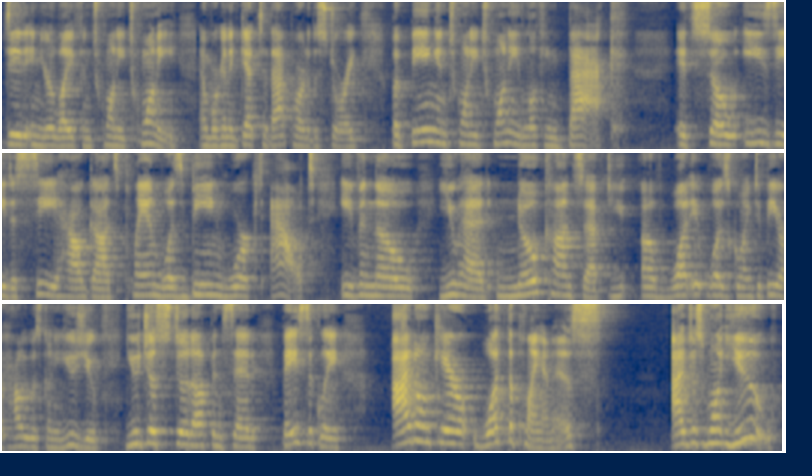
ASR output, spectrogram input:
did in your life in 2020 and we're going to get to that part of the story. But being in 2020 looking back it's so easy to see how God's plan was being worked out even though you had no concept of what it was going to be or how he was going to use you. You just stood up and said basically I don't care what the plan is I just want you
